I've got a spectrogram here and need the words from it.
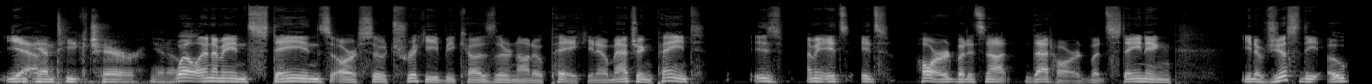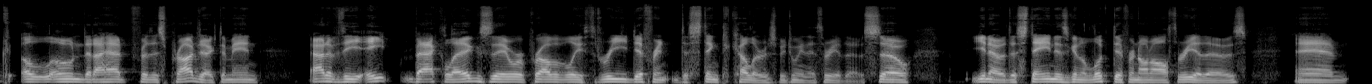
yeah antique chair. You know. Well, and I mean, stains are so tricky because they're not opaque. You know, matching paint is. I mean, it's it's hard, but it's not that hard. But staining, you know, just the oak alone that I had for this project. I mean out of the eight back legs, there were probably three different distinct colors between the three of those. So, you know, the stain is going to look different on all three of those. And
